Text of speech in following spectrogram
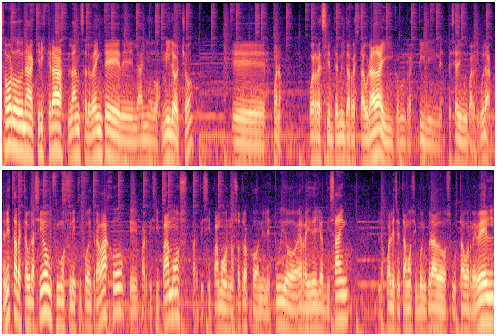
Estamos a bordo de una Chris Craft Lancer 20 del año 2008, que bueno, fue recientemente restaurada y con un restyling especial y muy particular. En esta restauración fuimos un equipo de trabajo que participamos, participamos nosotros con el estudio R&D Yacht Design, en los cuales estamos involucrados Gustavo Rebel,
